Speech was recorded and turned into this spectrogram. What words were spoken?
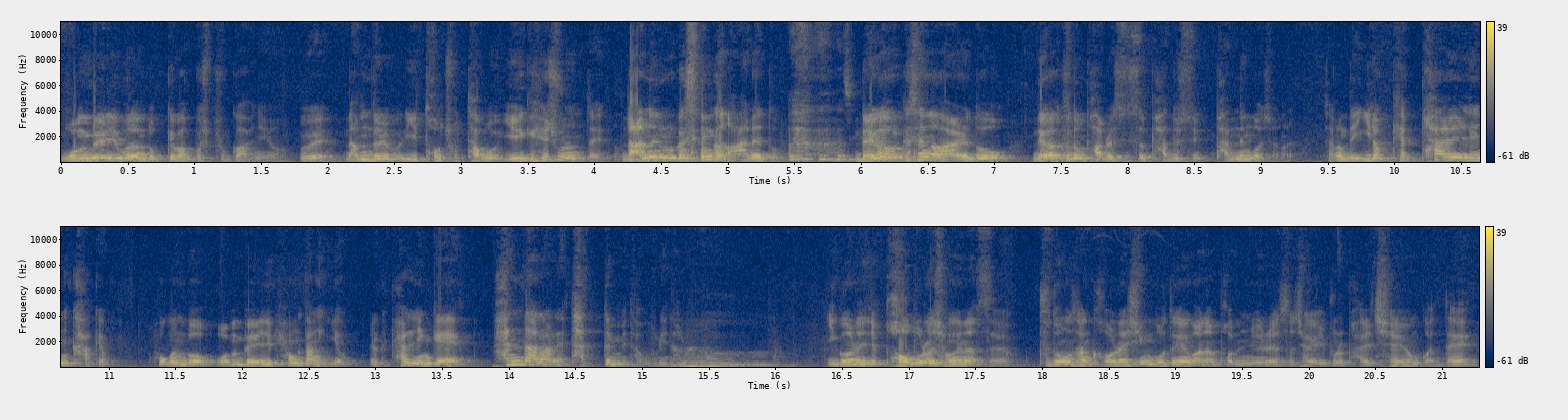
원밸리보다 높게 받고 싶을 거 아니에요. 왜? 남들이 더 좋다고 얘기해 주는데 나는 그렇게 생각 안 해도 내가 그렇게 생각 안 해도 내가 그돈 받을 수 있으면 받을 수 있- 받는 거잖아요. 자, 근데 이렇게 팔린 가격 혹은 뭐 원밸리 평당 2억 이렇게 팔린 게 한 달 안에 다 뜹니다. 우리나라. 음. 이거는 이제 법으로 정해놨어요. 부동산 거래 신고 등에 관한 법률에서 제가 일부를 발췌해온 건데,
